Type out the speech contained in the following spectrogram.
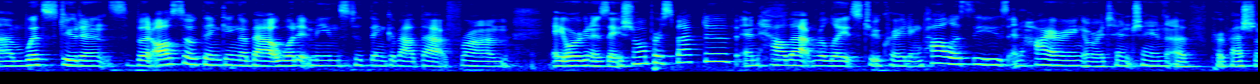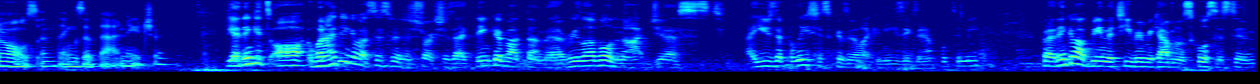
um, with students, but also thinking about what it means to think about that from a organizational perspective and how that relates to creating policies and hiring and retention of professionals and things of that nature. Yeah, I think it's all, when I think about systems and structures, I think about them at every level, not just, I use the police just because they're like an easy example to me. But I think about being the chief human capital in school system,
